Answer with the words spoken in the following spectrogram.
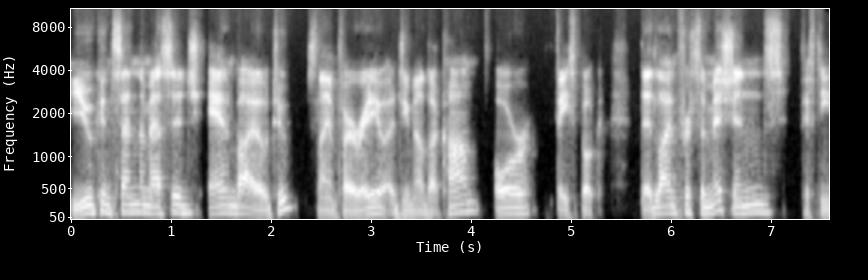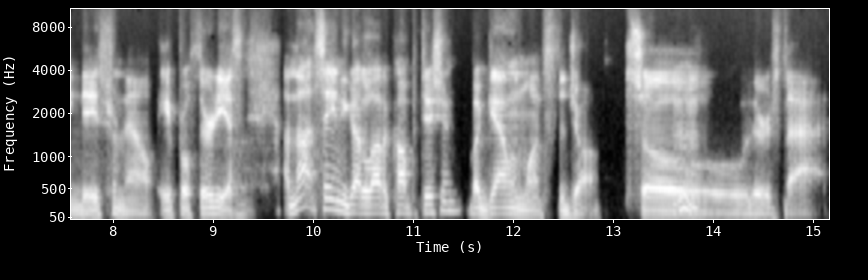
You can send the message and bio to slamfireradio at gmail.com or Facebook. Deadline for submissions 15 days from now, April 30th. I'm not saying you got a lot of competition, but Gallon wants the job. So hmm. there's that.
